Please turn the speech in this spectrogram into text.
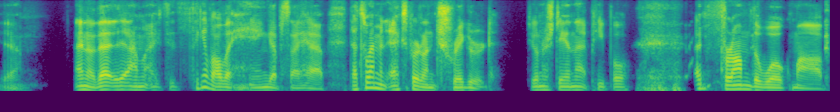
yeah. I know that. I'm, I think of all the hangups I have. That's why I'm an expert on triggered. Do you understand that, people? I'm from the woke mob.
